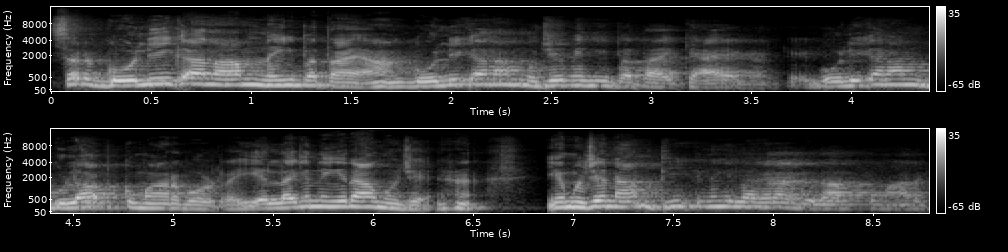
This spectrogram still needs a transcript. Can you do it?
सर, गोली का नाम नहीं पता है हाँ गोली का नाम मुझे भी नहीं पता है, क्या है करके। गोली का नाम गुलाब कुमार बोल रही है लग नहीं रहा मुझे। ये मुझे नाम ठीक नहीं लग रहा गुलाब कुमार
